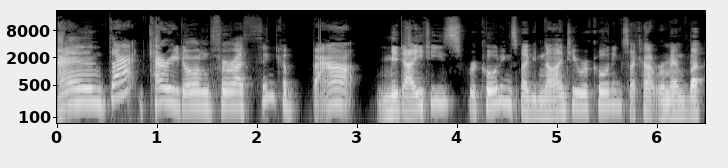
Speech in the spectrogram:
And that carried on for, I think, about mid 80s recordings, maybe 90 recordings, I can't remember.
